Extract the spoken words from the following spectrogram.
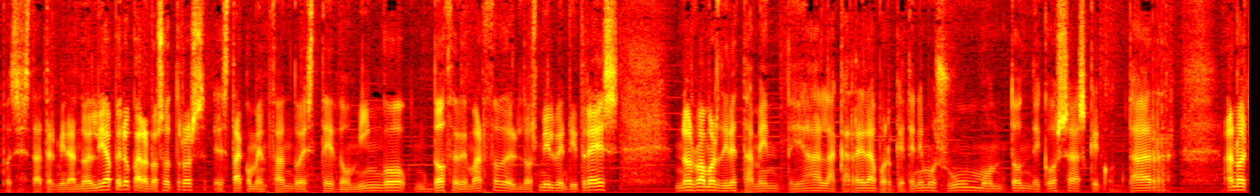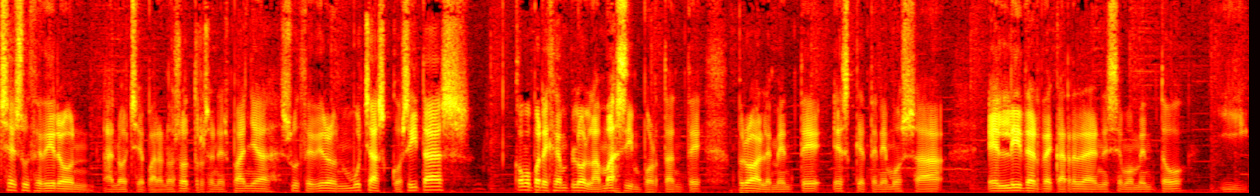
pues está terminando el día, pero para nosotros está comenzando este domingo 12 de marzo del 2023. Nos vamos directamente a la carrera porque tenemos un montón de cosas que contar. Anoche sucedieron, anoche para nosotros en España, sucedieron muchas cositas, como por ejemplo la más importante probablemente es que tenemos a el líder de carrera en ese momento y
